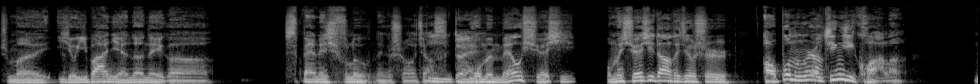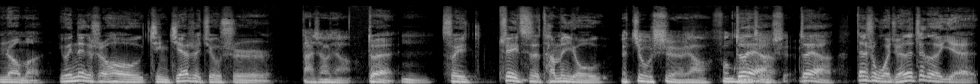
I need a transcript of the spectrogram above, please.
什么一九一八年的那个 Spanish flu 那个时候叫，嗯对我们没有学习，我们学习到的就是哦，不能让经济垮了。你知道吗？因为那个时候紧接着就是大萧条，对，嗯，所以这次他们有要救市，要疯狂对啊救市。对啊，但是我觉得这个也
